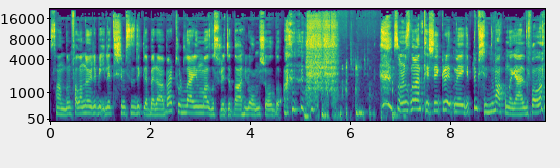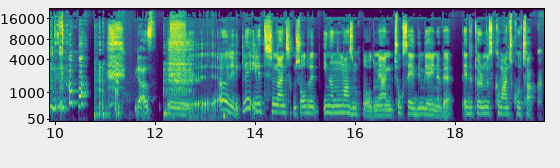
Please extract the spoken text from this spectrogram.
sandım falan öyle bir iletişimsizlikle beraber Tuğrul Yılmaz da sürece dahil olmuş oldu. Sonrasında ben teşekkür etmeye gittim. Şimdi mi aklına geldi falan dedim ama biraz e, öylelikle iletişimden çıkmış oldu ve inanılmaz mutlu oldum. Yani çok sevdiğim bir yayın evi. Editörümüz Kıvanç Koçak.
